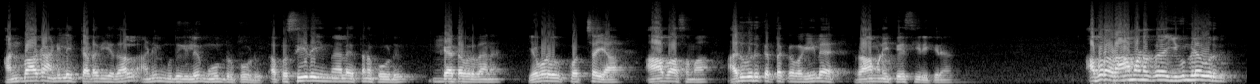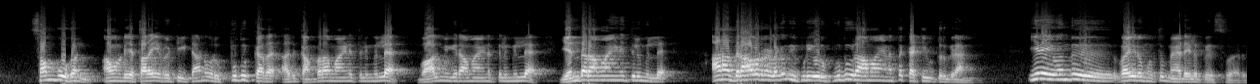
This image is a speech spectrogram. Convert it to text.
அன்பாக அணிலை தடவியதால் அணில் முதுகிலே மூன்று கோடு. அப்ப சீதையின் மேல எத்தனை கோடு? கேட்டவர் தானே. எவ்வளவு கொச்சையா? ஆபாசமா அருவருக்கத்தக்க வகையில் ராமனை பேசியிருக்கிறார். அப்புறம் ராமனத்தை இவங்களே ஒரு சம்பூகன் அவனுடைய தலையை வெட்டிட்டான்னு ஒரு புது கதை. அது கம்பராமாயணத்திலும் இல்லை வால்மீகி ராமாயணத்திலும் இல்லை எந்த ராமாயணத்திலும் இல்லை. ஆனால் திராவிடர் கழகம் இப்படி ஒரு புது ராமாயணத்தை கட்டி விட்டுருக்குறாங்க. இதை வந்து வைரமுத்து மேடையில பேசுவார்.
